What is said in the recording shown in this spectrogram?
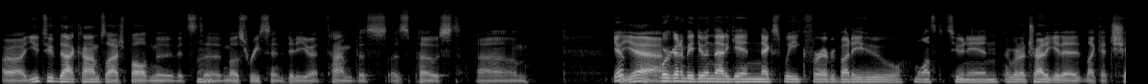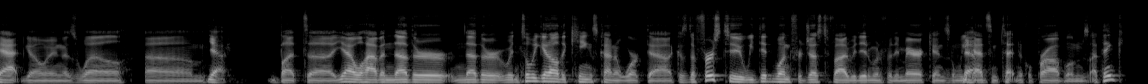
Uh, YouTube.com slash bald move. It's Mm-hmm. the most recent video at the time of this, this post. Um, Yep. but yeah. We're going to be doing that again next week for everybody who wants to tune in. we're gonna try to get a like a chat going as well. Um, Yeah. But uh, yeah, we'll have another another until we get all the kings kind of worked out. Because the first two, we did one for Justified, we did one for the Americans, and we Yeah. had some technical problems. I think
